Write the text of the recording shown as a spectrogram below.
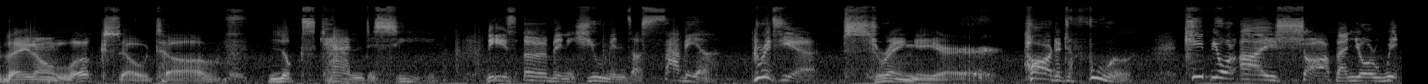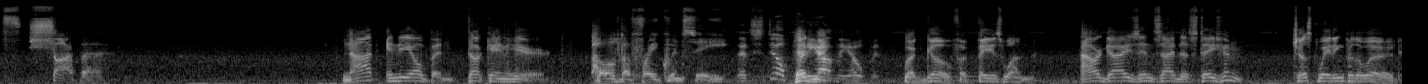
They don't look so tough. Looks can deceive. These urban humans are savvier, grittier, Stringier. harder to fool. Keep your eyes sharp and your wits sharper. Not in the open. Duck in here. Hold the frequency. That's still pretty Hidden. out in the open. We're go for phase one. Our guys inside the station? Just waiting for the word.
